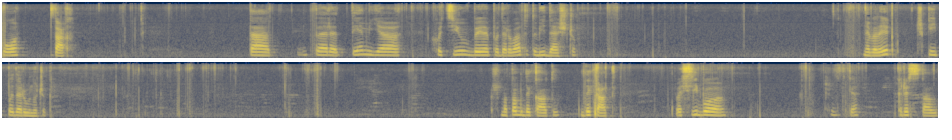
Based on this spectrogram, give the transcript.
по містах. Та перед тим я хотів би подарувати тобі дещо. Невеличкий подаруночок. Шматок декату. Декат. Спасибо. Що це таке? Кристал.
